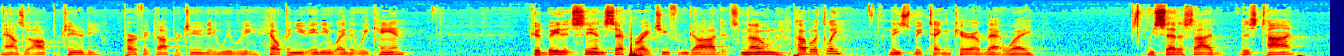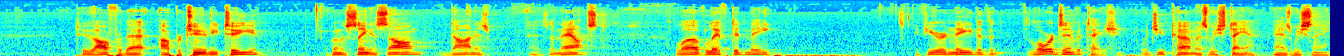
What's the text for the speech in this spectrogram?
Now's the opportunity, perfect opportunity. We will be helping you any way that we can. Could be that sin separates you from God that's known publicly, needs to be taken care of that way. We set aside this time to offer that opportunity to you. I'm going to sing a song. Don has, has announced, Love Lifted Me. If you're in need of the Lord's invitation, would you come as we stand, as we sing?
